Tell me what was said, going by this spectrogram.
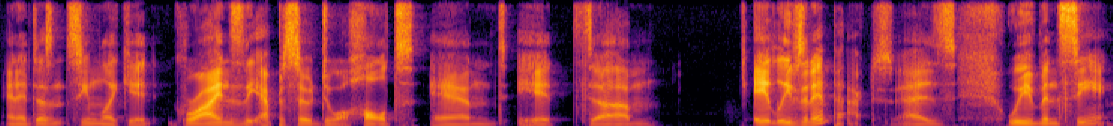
and it doesn't seem like it grinds the episode to a halt and it um it leaves an impact as we've been seeing.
